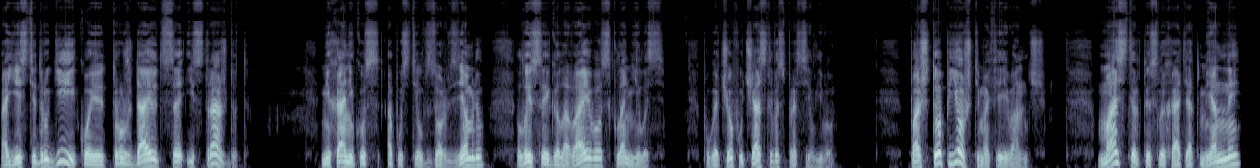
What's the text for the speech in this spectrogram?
а есть и другие, кое труждаются и страждут. Механикус опустил взор в землю, лысая голова его склонилась. Пугачев участливо спросил его. — По что пьешь, Тимофей Иванович? Мастер ты, слыхать, отменный,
